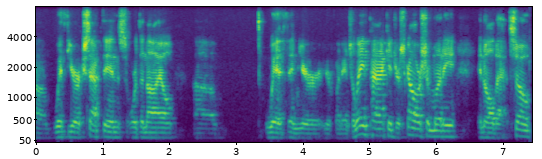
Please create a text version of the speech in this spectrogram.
uh, with your acceptance or denial uh, with and your your financial aid package, your scholarship money, and all that. So,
